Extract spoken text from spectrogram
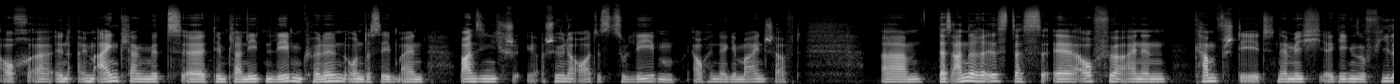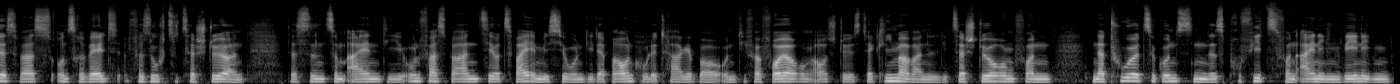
auch äh, in, im Einklang mit äh, dem Planeten leben können und das eben ein wahnsinnig sch schöner Ort ist zu leben, auch in der Gemeinschaft. Ähm, das andere ist, dass er auch für einen Kampf steht, nämlich äh, gegen so vieles, was unsere Welt versucht zu zerstören. Das sind zum einen die unfassbaren CO2-Emissionen, die der Braunkohletagebau und die Verfeuerung ausstößt, der Klimawandel, die Zerstörung von Natur zugunsten des Profits von einigen wenigen,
